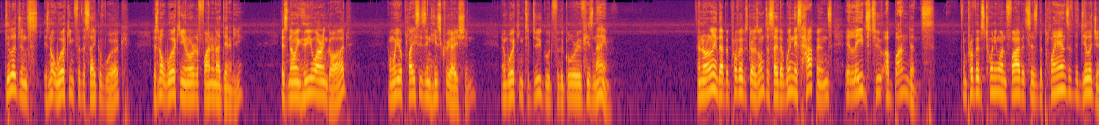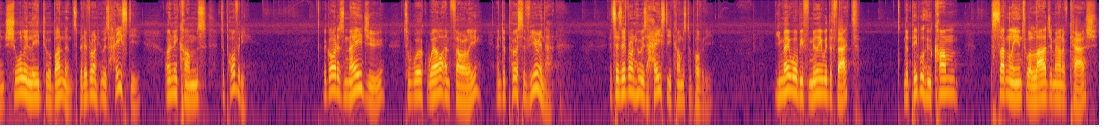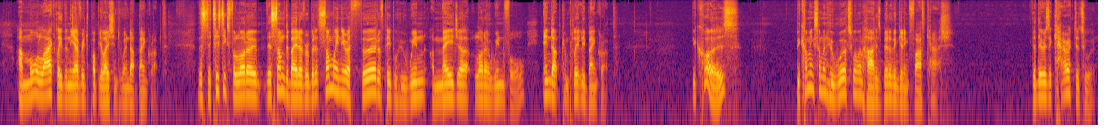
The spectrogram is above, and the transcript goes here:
Diligence is not working for the sake of work, it's not working in order to find an identity. It's knowing who you are in God and what your place is in His creation and working to do good for the glory of His name. And not only that, but Proverbs goes on to say that when this happens, it leads to abundance. In Proverbs 21:5 it says, "The plans of the diligent surely lead to abundance, but everyone who is hasty only comes to poverty." The God has made you to work well and thoroughly and to persevere in that. It says, Everyone who is hasty comes to poverty. You may well be familiar with the fact that people who come suddenly into a large amount of cash are more likely than the average population to end up bankrupt. The statistics for lotto, there's some debate over it, but it's somewhere near a third of people who win a major lotto windfall end up completely bankrupt. Because becoming someone who works well and hard is better than getting fast cash that there is a character to it.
